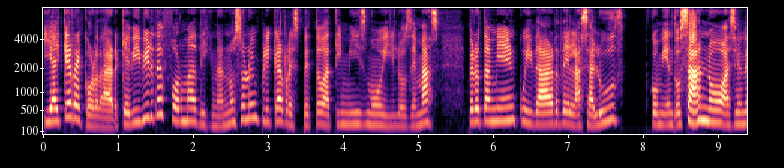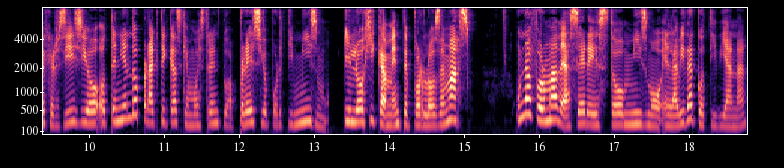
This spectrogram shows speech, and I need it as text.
Y hay que recordar que vivir de forma digna no solo implica el respeto a ti mismo y los demás, pero también cuidar de la salud, comiendo sano, haciendo ejercicio o teniendo prácticas que muestren tu aprecio por ti mismo y lógicamente por los demás. Una forma de hacer esto mismo en la vida cotidiana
